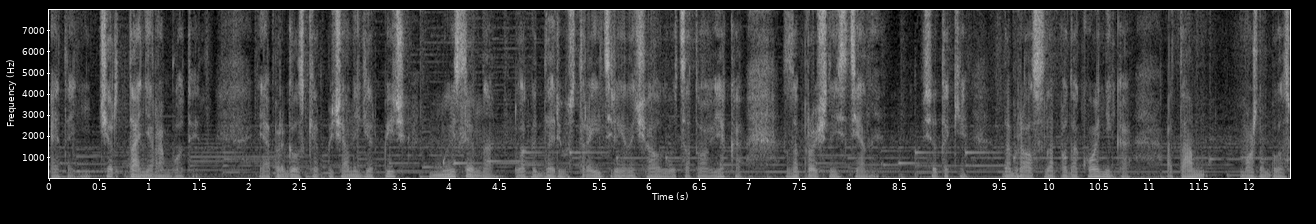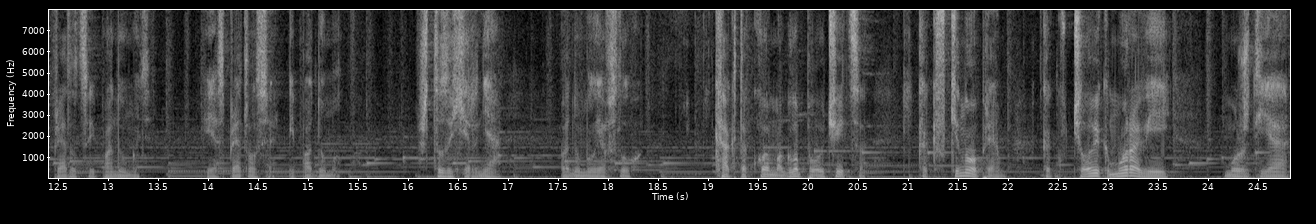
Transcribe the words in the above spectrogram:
это ни черта не работает. Я прыгал с кирпича на кирпич, мысленно благодарю строителей начала 20 века за прочные стены. Все-таки добрался до подоконника, а там можно было спрятаться и подумать. Я спрятался и подумал. Что за херня? подумал я вслух. Как такое могло получиться? Как в кино прям, как человек-муравей. Может, я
